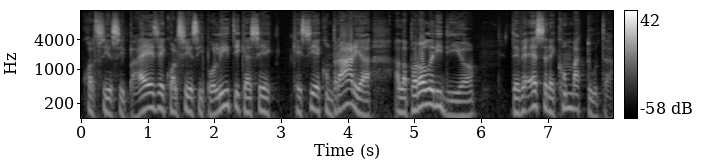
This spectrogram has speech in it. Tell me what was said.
qualsiasi paese, qualsiasi politica che sia contraria alla parola di Dio, deve essere combattuta.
